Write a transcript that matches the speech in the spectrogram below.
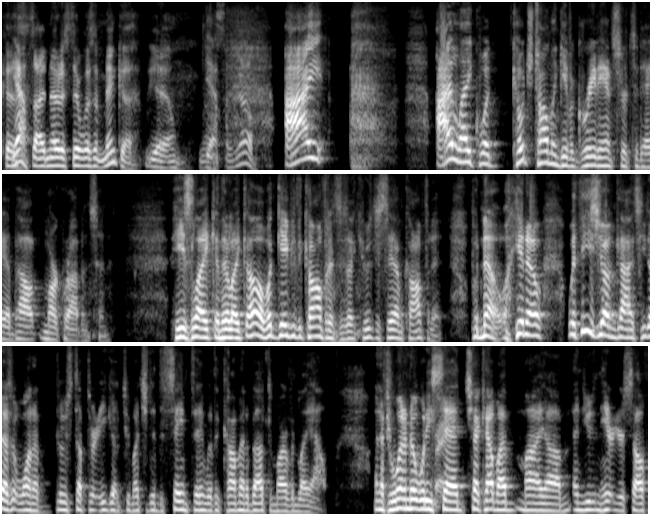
because Yeah. I noticed there wasn't Minkah. You know, Yeah. like, oh. I I like what Coach Tomlin gave a great answer today about Mark Robinson. He's like, and they're like, oh, what gave you the confidence? He's like, who's to say I'm confident? But no, you know, with these young guys, he doesn't want to boost up their ego too much. He did the same thing with a comment about DeMarvin Leal. And if you want to know what he said, check out my my um, and you didn't hear it yourself,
